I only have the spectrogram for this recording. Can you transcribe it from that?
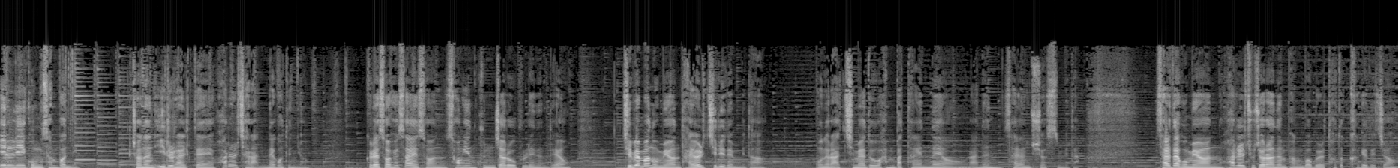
1203번님. 저는 일을 할 때 화를 잘 안 내거든요. 그래서 회사에선 성인 군자로 불리는데요. 집에만 오면 다혈질이 됩니다. 오늘 아침에도 한바탕 했네요. 라는 사연 주셨습니다. 살다 보면 화를 조절하는 방법을 터득하게 되죠.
